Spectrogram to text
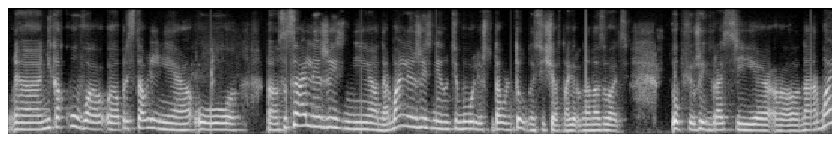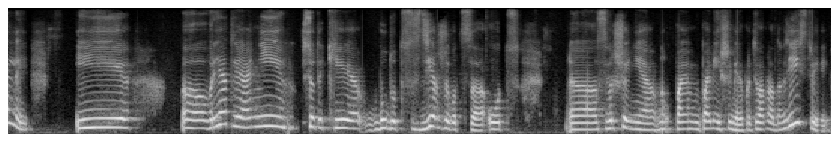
никакого э, представления о э, социальной жизни, о нормальной жизни, ну тем более, что довольно трудно сейчас, наверное, назвать общую жизнь в России нормальной. И вряд ли они все-таки будут сдерживаться от Э, совершения, ну, по, по меньшей мере, противоправных действий,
